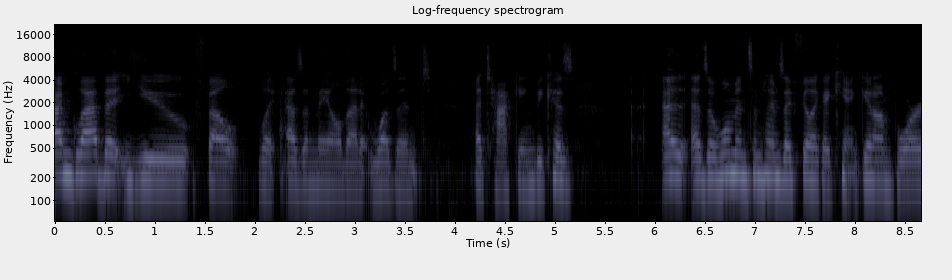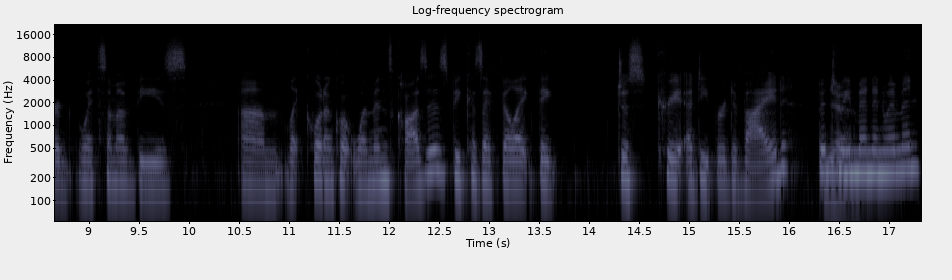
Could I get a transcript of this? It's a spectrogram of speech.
I'm glad that you felt like as a male that it wasn't attacking because as, as a woman sometimes I feel like I can't get on board with some of these um, like quote unquote women's causes because I feel like they just create a deeper divide between Yeah. men and women.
